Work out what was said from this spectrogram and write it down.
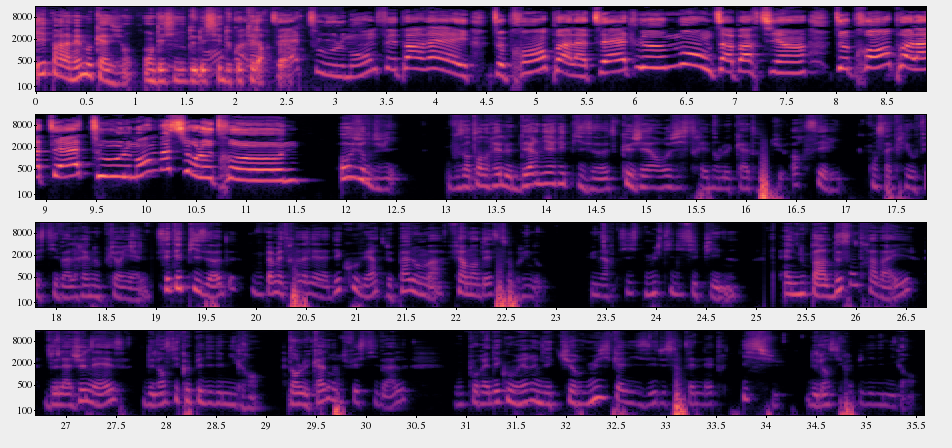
Et par la même occasion, on décide de laisser de côté leur peur. Tête, tout le monde fait pareil. Te prends pas la tête, le monde t'appartient. Te prends pas la tête, tout le monde va sur le trône. Aujourd'hui, vous entendrez le dernier épisode que j'ai enregistré dans le cadre du hors-série consacré au festival Rennes au pluriel. Cet épisode vous permettra d'aller à la découverte de Paloma Fernandez Sobrino, une artiste multidiscipline. Elle nous parle de son travail, de la genèse de l'encyclopédie des migrants. Dans le cadre du festival, vous pourrez découvrir une lecture musicalisée de certaines lettres issues de l'encyclopédie des migrants.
